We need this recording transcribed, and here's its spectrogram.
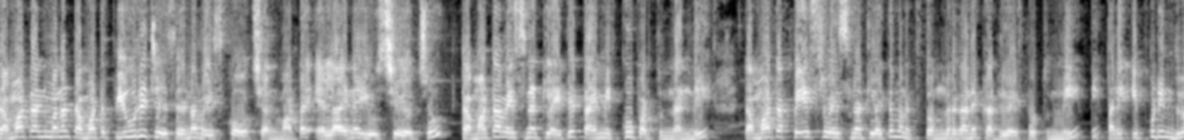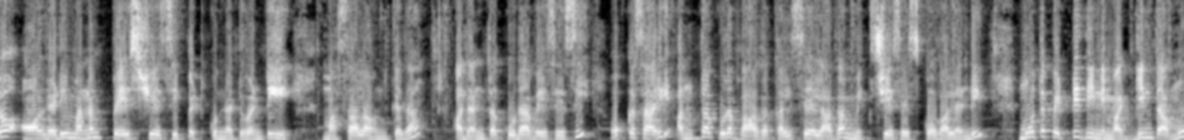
టమాటాని మనం టమాటా ప్యూరీ చేసైనా వేసుకోవచ్చు అనమాట ఎలా అయినా యూజ్ చేయొచ్చు. టమాటా వేసినట్లయితే టైం ఎక్కువ పడుతుందండి. టమాటా పేస్ట్ వేసినట్లయితే మనకు తొందరగానే కర్రీ అయిపోతుంది. మరి ఇప్పుడు ఇందులో ఆల్రెడీ మనం పేస్ట్ చేసి పెట్టుకున్నటువంటి మసాలా ఉంది కదా అదంతా కూడా వేసేసి ఒక్కసారి అంతా కూడా బాగా కలిసేలాగా మిక్స్ చేసేసుకోవాలండి. మూత పెట్టి పెట్టి దీన్ని మగ్గింతాము.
